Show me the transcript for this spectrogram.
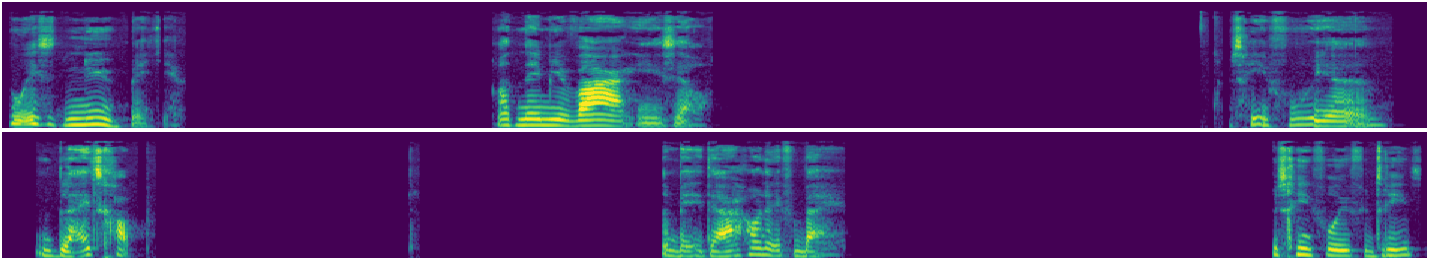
Hoe is het nu met je? Wat neem je waar in jezelf? Misschien voel je een blijdschap. Dan ben je daar gewoon even bij. Misschien voel je verdriet.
